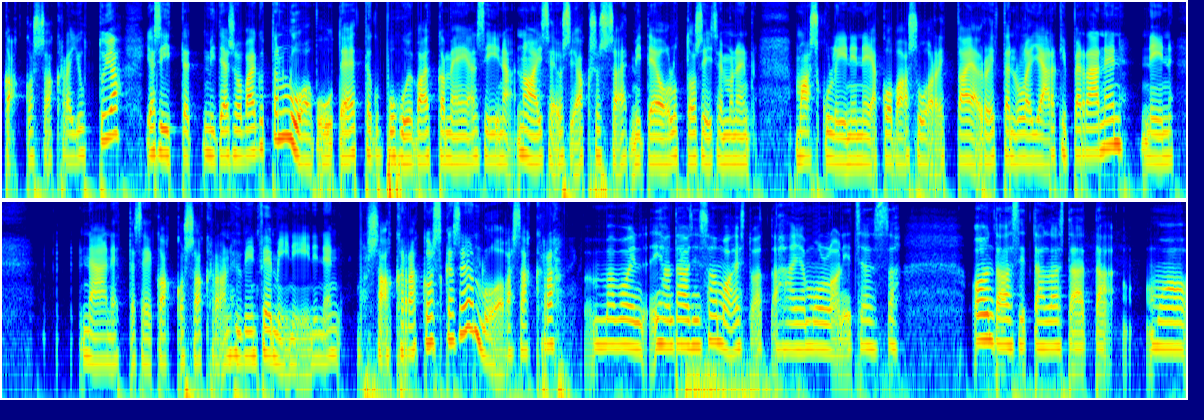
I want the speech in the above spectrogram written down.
kakkosakra-juttuja. Ja sitten, miten se on vaikuttanut luovuuteen, että kun puhuin vaikka meidän siinä naiseusjaksossa, että miten on ollut tosi semmoinen maskuliininen ja kova suorittaa ja yrittänyt olla järkiperäinen, niin näen, että se kakkosakra on hyvin feminiininen sakra, koska se on luova sakra. Mä voin ihan täysin samaistua tähän, ja mulla on itse asiassa on taas sitten tällaista, että mua,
